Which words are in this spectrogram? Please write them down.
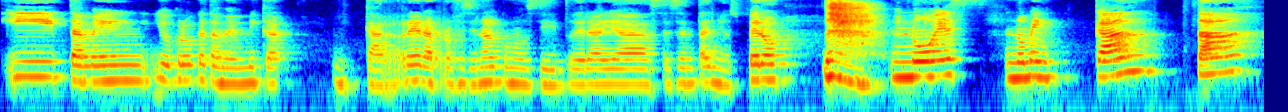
y también, yo creo que también mi, mi, carrera profesional, como si tuviera ya 60 años, pero no es, no me encanta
